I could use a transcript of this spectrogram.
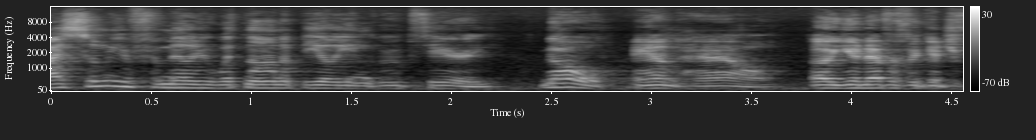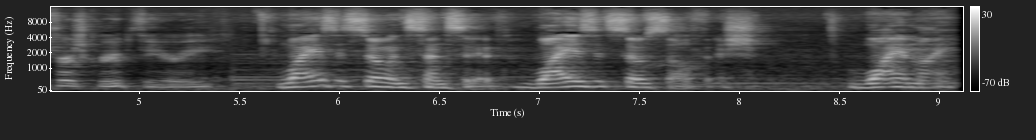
I assume you're familiar with non abelian group theory. No, and how? Oh, you never forget your first group theory. Why is it so insensitive? Why is it so selfish? Why am I?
